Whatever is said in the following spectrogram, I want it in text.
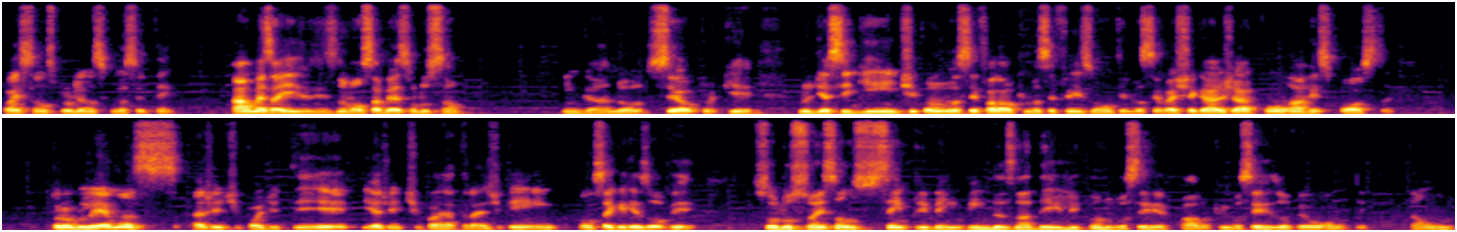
quais são os problemas que você tem. Ah, mas aí eles não vão saber a solução. Engano seu, porque no dia seguinte, quando você falar o que você fez ontem, você vai chegar já com a resposta. Problemas a gente pode ter e a gente vai atrás de quem consegue resolver. Soluções são sempre bem-vindas na daily quando você fala o que você resolveu ontem. Então,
